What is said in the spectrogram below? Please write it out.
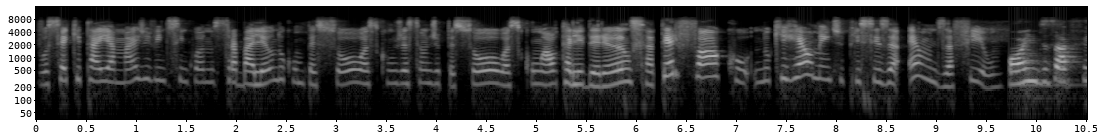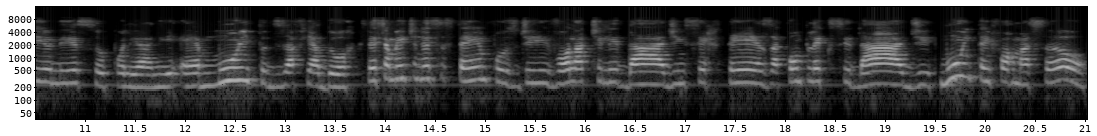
Você que está aí há mais de 25 anos trabalhando com pessoas, com gestão de pessoas, com alta liderança, ter foco no que realmente precisa é um desafio? Põe desafio nisso, Poliane. É muito desafiador, especialmente nesses tempos de volatilidade, incerteza, complexidade, muita informação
